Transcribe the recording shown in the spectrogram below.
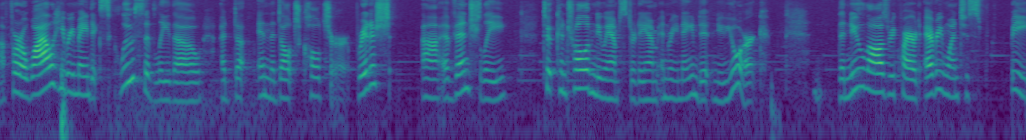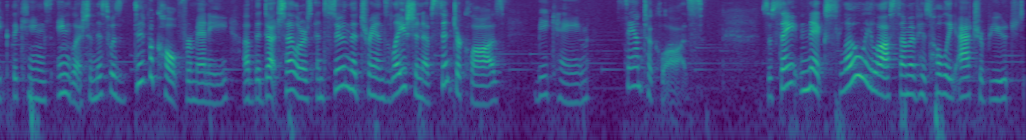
Uh, for a while, he remained exclusively, though, in the Dutch culture. British uh, eventually took control of New Amsterdam and renamed it New York. The new laws required everyone to speak the king's English, and this was difficult for many of the Dutch settlers, and soon the translation of Sinterklaas became Santa Claus. So St. Nick slowly lost some of his holy attributes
